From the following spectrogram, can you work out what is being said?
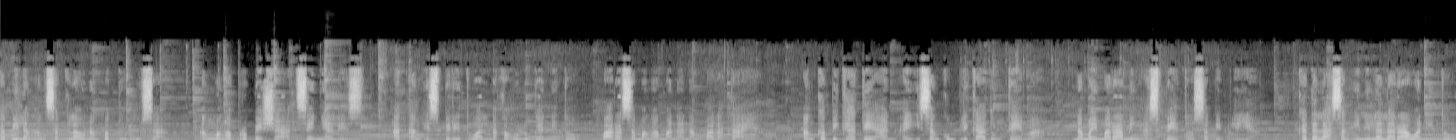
kabilang ang saklaw ng pagdurusa, ang mga propesya at senyales, at ang espiritual na kahulugan nito para sa mga mananampalataya. Ang kapighatian ay isang komplikadong tema na may maraming aspeto sa Biblia. Kadalasang inilalarawan ito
